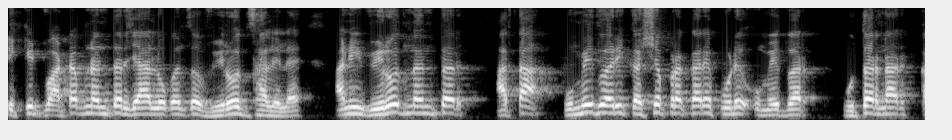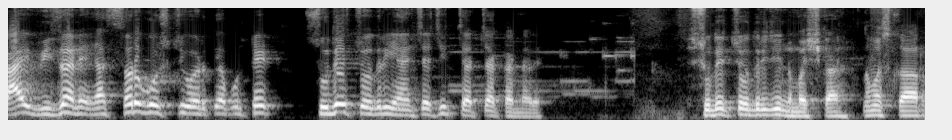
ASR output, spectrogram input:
तिकीट वाटप नंतर ज्या लोकांचा विरोध झालेला आहे आणि विरोध नंतर आता उमेदवारी कशा प्रकारे पुढे उमेदवार उतरणार काय विजन आहे या सर्व गोष्टीवरती आपण थेट सुदेश चौधरी यांच्याशी चर्चा करणार आहे. सुदेश चौधरीजी नमस्कार. नमस्कार.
